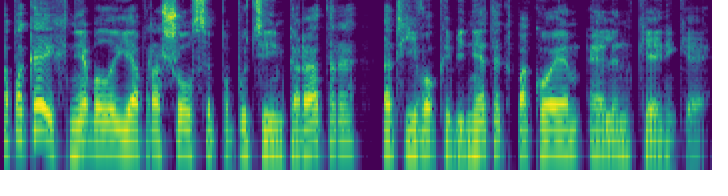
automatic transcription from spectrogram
А пока их не было, я прошелся по пути императора от его кабинета к покоям Эллен Кеннике.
